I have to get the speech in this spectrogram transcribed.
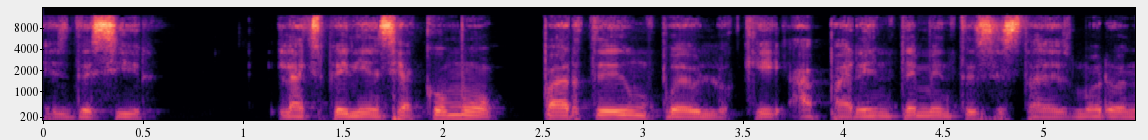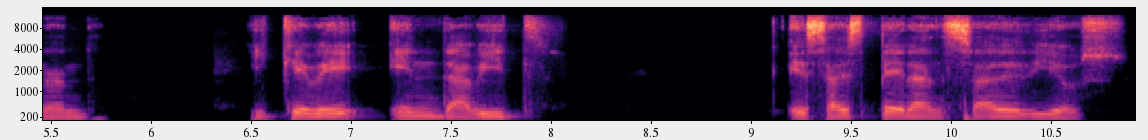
es decir, la experiencia como parte de un pueblo que aparentemente se está desmoronando y que ve en David esa esperanza de Dios,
